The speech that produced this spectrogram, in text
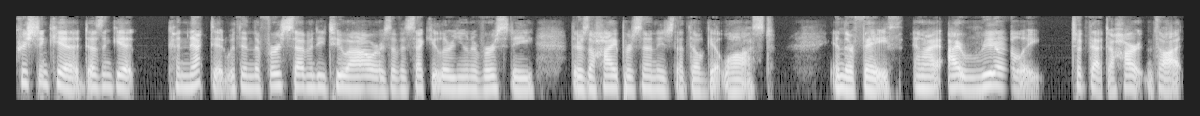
christian kid doesn't get connected within the first 72 hours of a secular university there's a high percentage that they'll get lost in their faith. And I, I really took that to heart and thought,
